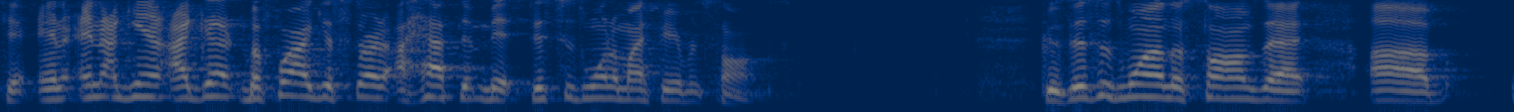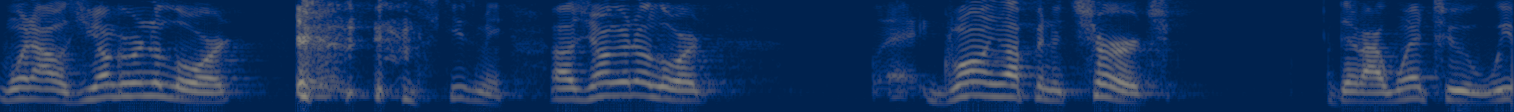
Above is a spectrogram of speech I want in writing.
Okay, and, and again, I get, before I get started, I have to admit, this is one of my favorite psalms. Because this is one of the psalms that uh, when I was younger in the Lord, excuse me, I was younger in the Lord, growing up in the church, that I went to, we,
